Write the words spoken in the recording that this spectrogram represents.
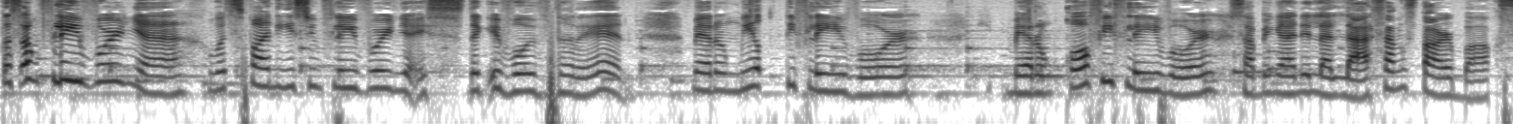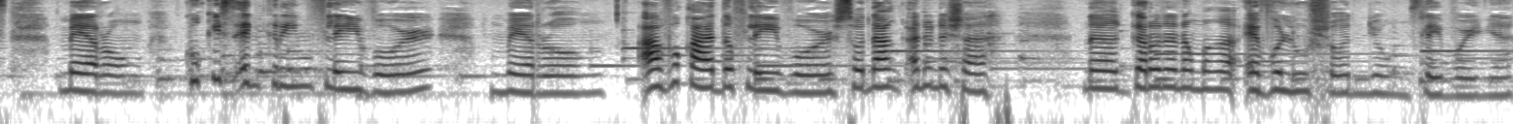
tas ang flavor niya, what's funny is yung flavor niya is nag-evolve na rin. Merong milk tea flavor, merong coffee flavor, sabi nga nila lasang Starbucks, merong cookies and cream flavor, merong avocado flavor. So nag ano na siya, nagkaroon na ng mga evolution yung flavor niya.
